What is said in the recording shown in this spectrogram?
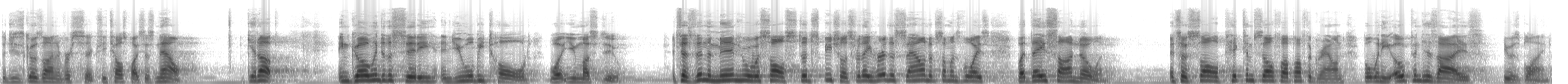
So Jesus goes on in verse 6. He tells Paul, he says, Now, get up and go into the city, and you will be told what you must do. It says, Then the men who were with Saul stood speechless, for they heard the sound of someone's voice, but they saw no one. And so Saul picked himself up off the ground, but when he opened his eyes, he was blind.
